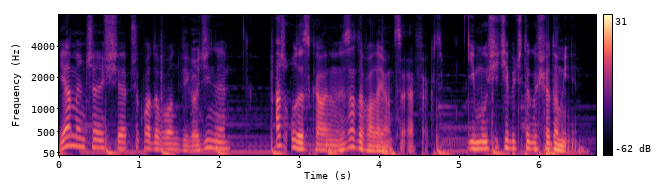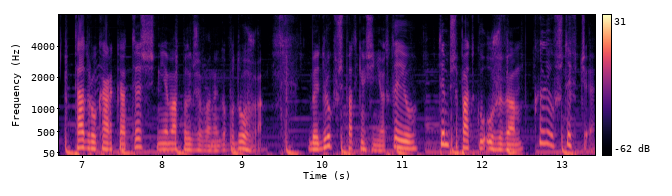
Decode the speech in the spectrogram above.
Ja męczyłem się przykładowo 2 godziny, aż uzyskałem zadowalający efekt. I musicie być tego świadomi. Ta drukarka też nie ma podgrzewanego podłoża. By druk przypadkiem się nie odkleił, w tym przypadku używam kleju w sztywcie,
